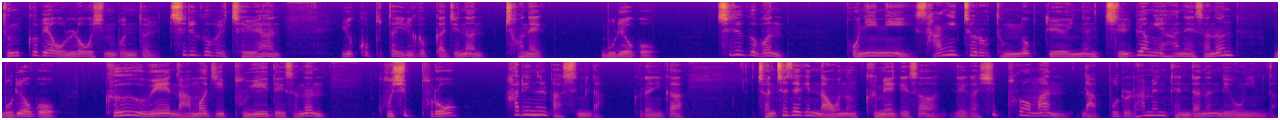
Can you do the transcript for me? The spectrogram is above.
등급에 올라오신 분들 7급을 제외한 6급부터 1급까지는 전액 무료고 7급은 본인이 상위처로 등록되어 있는 질병에 한해서는 무료고 그 외 나머지 부위에 대해서는 90% 할인을 받습니다. 그러니까 전체적인 나오는 금액에서 내가 10%만 납부를 하면 된다는 내용입니다.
